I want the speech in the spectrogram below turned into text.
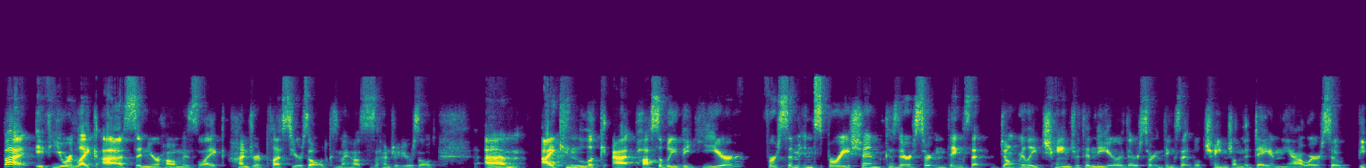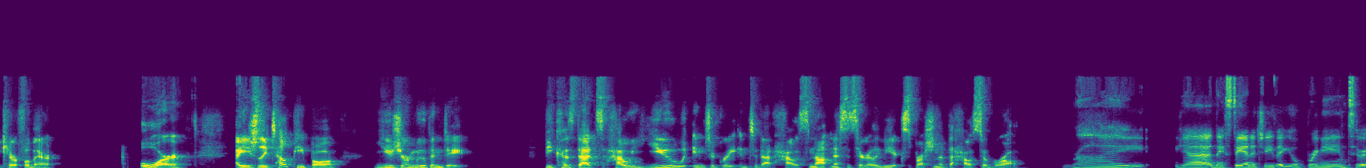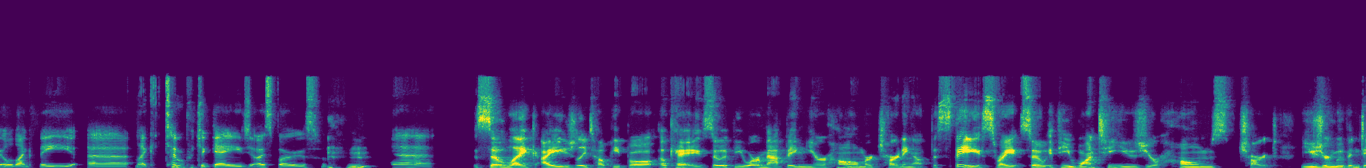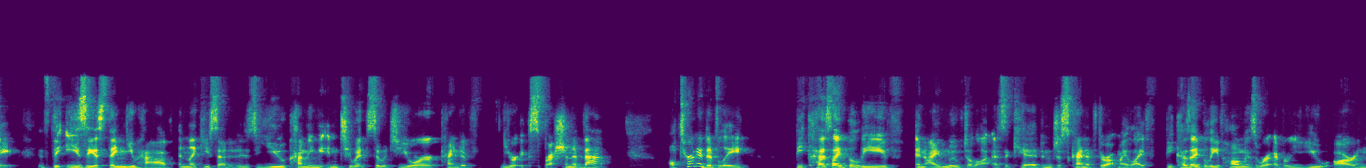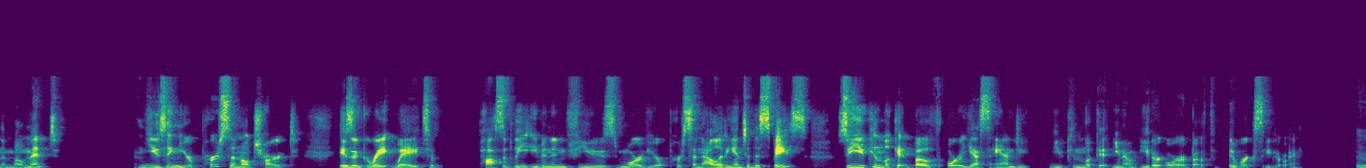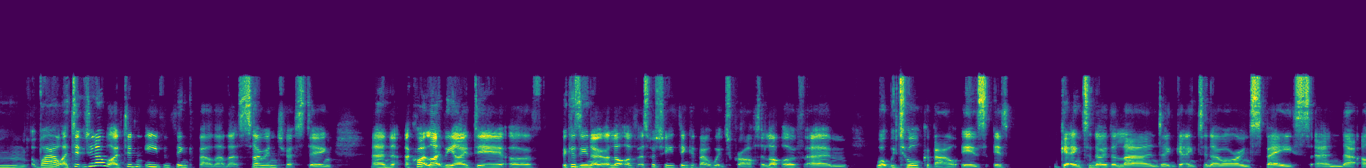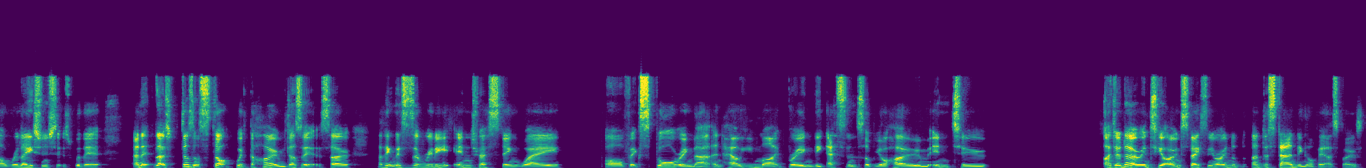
but if you're like us and your home is like 100 plus years old because my house is 100 years old um, i can look at possibly the year for some inspiration because there are certain things that don't really change within the year. There are certain things that will change on the day and the hour so be careful there. Or i usually tell people use your move-in date because that's how you integrate into that house not necessarily the expression of the house overall. Right. Yeah and it's the energy that you're bringing into it or like the uh like temperature gauge i suppose. Mm-hmm. yeah so like i usually tell people okay so if you are mapping your home or charting out the space right so if you want to use your home's chart use your move in date. It's the easiest thing you have and like you said it is you coming into it so it's your kind of your expression of that. Alternatively because I believe, and I moved a lot as a kid and just kind of throughout my life, because I believe home is wherever you are in the moment, using your personal chart is a great way to possibly even infuse more of your personality into the space. So you can look at both or yes, and you, you can look at, you know, either or, or both. It works either way. Mm, wow. I did, you know what? I didn't even think about that. That's so interesting. And I quite like the idea of, because, you know, a lot of, especially thinking about witchcraft, a lot of um, what we talk about is, is getting to know the land and getting to know our own space and that our relationships with it and it that doesn't stop with the home does it so i think this is a really interesting way of exploring that and how you might bring the essence of your home into i don't know into your own space and your own understanding of it i suppose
